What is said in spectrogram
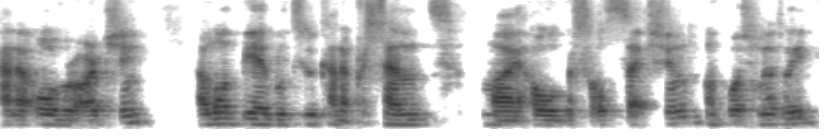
kind of overarching. I won't be able to kind of present my whole results section, unfortunately,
